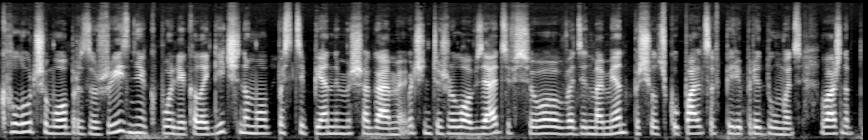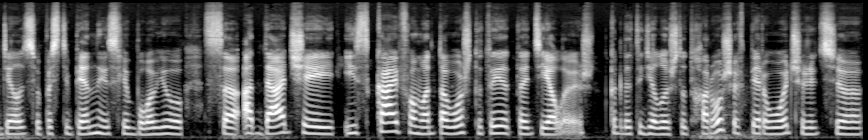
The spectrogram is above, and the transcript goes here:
к лучшему образу жизни, к более экологичному, постепенными шагами. Очень тяжело взять и все в один момент по щелчку пальцев перепридумать. Важно делать все постепенно и с любовью, с отдачей и с кайфом от того, что ты это делаешь. Когда ты делаешь что-то хорошее, в первую очередь э,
